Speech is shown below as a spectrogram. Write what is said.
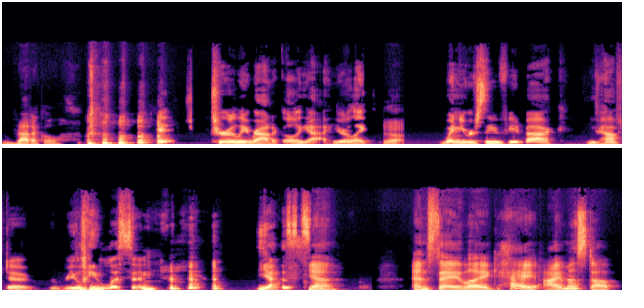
radical. it's truly radical. Yeah. You're like, yeah. when you receive feedback, you have to really listen. yes. Yeah and say, like, hey, I messed up.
